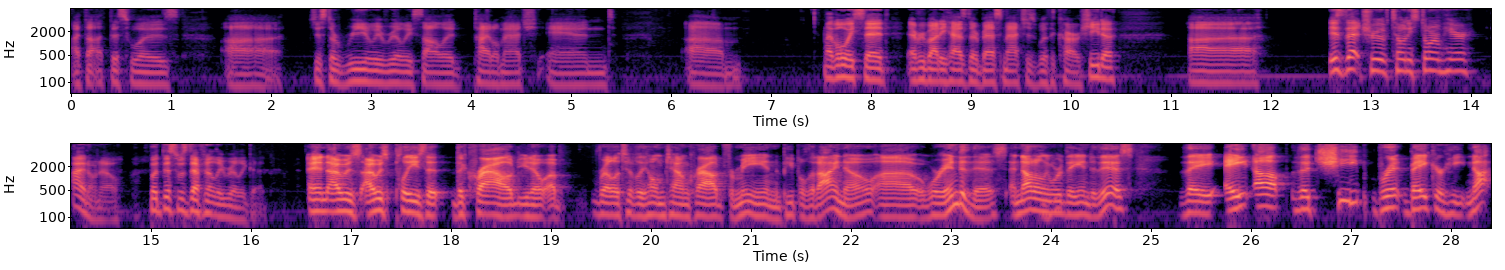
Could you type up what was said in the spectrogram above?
I thought this was uh, just a really, really solid title match, and um, I've always said everybody has their best matches with Hikaru Shida. Uh, is that true of Toni Storm here? I don't know, but this was definitely really good. And I was I was pleased that the crowd, you know, a relatively hometown crowd for me and the people that I know, uh, were into this. And not only were they into this, they ate up the cheap Britt Baker heat. Not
